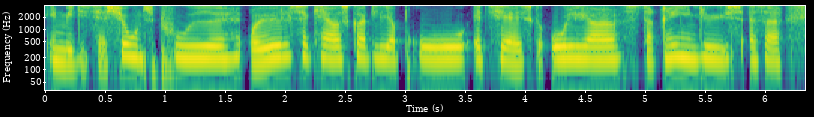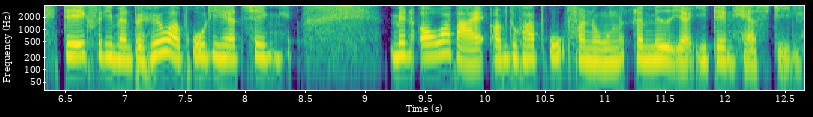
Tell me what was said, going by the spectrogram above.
en meditationspude, røgelse kan jeg også godt lide at bruge, eteriske olier, starinlys. Altså, det er ikke fordi, man behøver at bruge de her ting, men overvej, om du har brug for nogle remedier i den her stil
